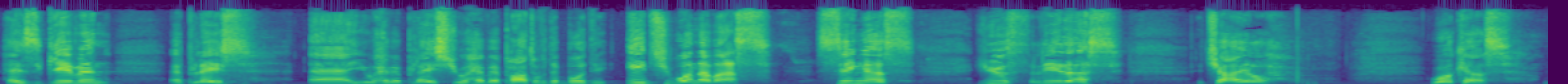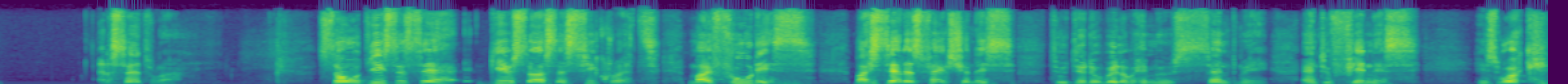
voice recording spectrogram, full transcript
has given a place, uh, you have a place, you have a part of the body. Each one of us, singers, youth leaders, child workers, etc. So Jesus uh, gives us a secret. My food is, my satisfaction is to do the will of Him who sent me and to finish His work.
